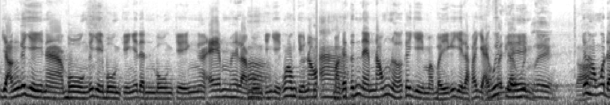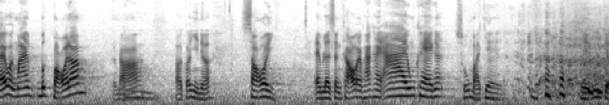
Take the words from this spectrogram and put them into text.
giận cái gì nè? Buồn cái gì? Buồn chuyện gia đình buồn chuyện em hay là À. buồn chuyện gì cũng không chịu nói. À. mà cái tính em nóng nữa cái gì mà bị cái gì là phải giải Phải quyết giải liền. quyết liền. Đó. chứ không có để hoàng mai bực bội lắm. Đúng đó. rồi. rồi có gì nữa? Soi. Em lên sân khấu em hát hay ai cũng khen á. Xuống bả chê thiệt luôn chị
